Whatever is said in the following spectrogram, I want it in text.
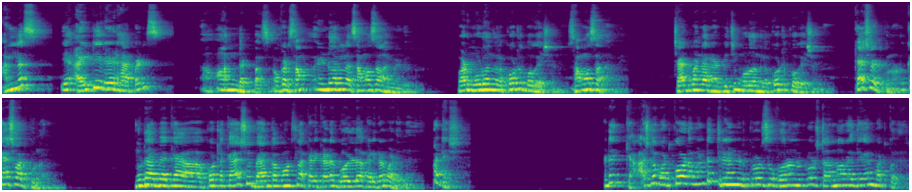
unless a IT raid happens on that person ఒకటి సమ ఇండోర్లో సమోసాలు అమ్మాడు. వాడు మూడు వందల కోట్లు పోగేశాడు. సమోసాలు అమ్మి. చాట్ బండార్ నడిపించి మూడు వందల కోట్లు పోగేశాడు. క్యాష్ పెట్టుకున్నాడు. క్యాష్ పట్టుకున్నారు నూట యాభై కోట్ల క్యాష్ బ్యాంక్ అకౌంట్స్లో అక్కడిక్కడ గోల్డ్ అక్కడిక్కడ పడింది. పట్టేసి క్యాష్లో పట్టుకోవడం అంటే three hundred crores four hundred crores turnover అయితే కానీ పట్టుకోలేరు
